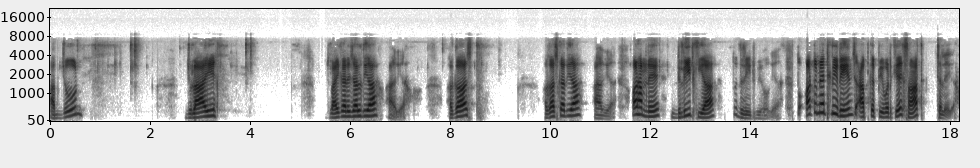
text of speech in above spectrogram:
अब जून, जुलाई जुलाई का रिज़ल्ट दिया, आ गया। अगस्त अगस्त का दिया, आ गया। और हमने डिलीट किया तो डिलीट भी हो गया। तो ऑटोमेटिकली रेंज आपके पीवर्ड के साथ चलेगा।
